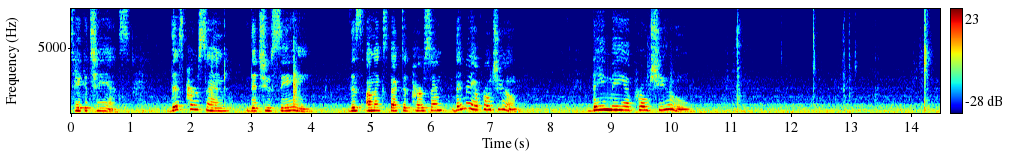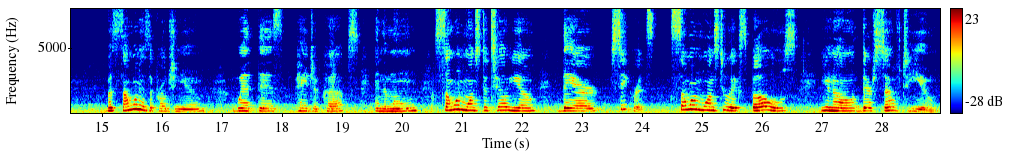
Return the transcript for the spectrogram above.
take a chance. This person that you see, this unexpected person, they may approach you. They may approach you But someone is approaching you with this Page of Cups and the Moon. Someone wants to tell you their secrets. Someone wants to expose, you know, their self to you.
